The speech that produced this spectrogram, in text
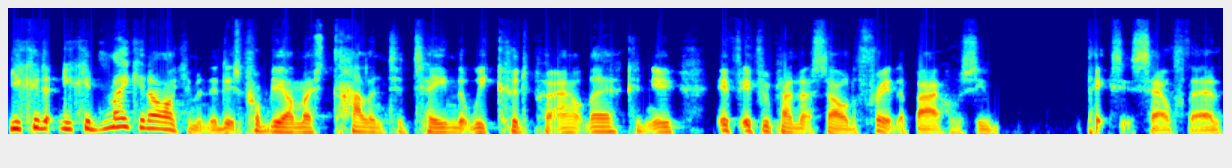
you could you could make an argument that it's probably our most talented team that we could put out there, couldn't you? If if we play that style, the three at the back obviously picks itself there.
